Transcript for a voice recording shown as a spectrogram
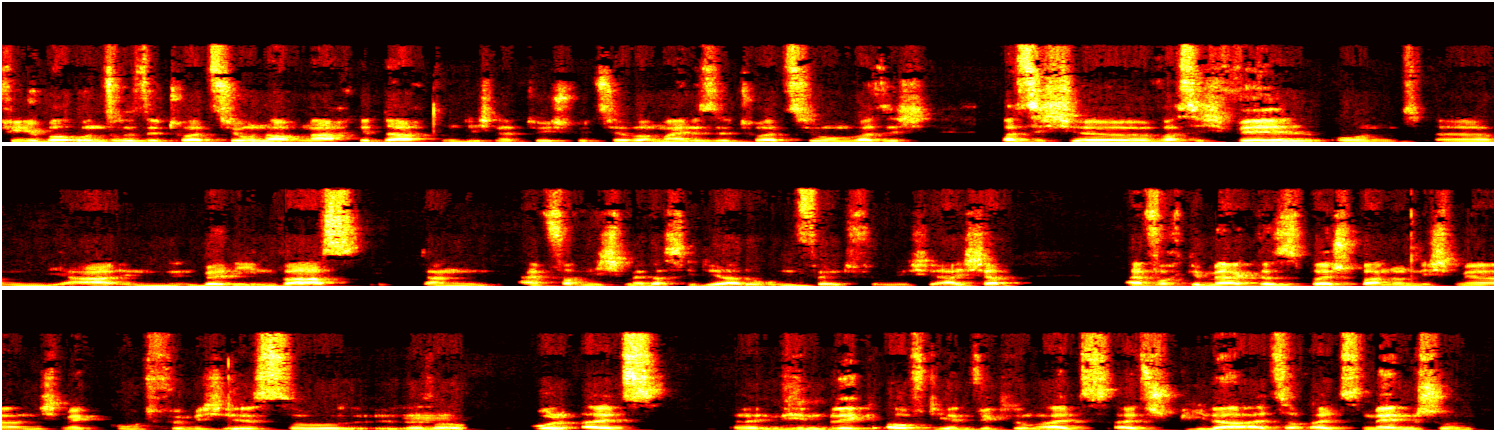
viel über unsere Situation auch nachgedacht und ich natürlich speziell über meine Situation, was ich, was ich, äh, was ich will. Und ähm, ja, in, in Berlin war es dann einfach nicht mehr das ideale Umfeld für mich. Ja, ich habe einfach gemerkt, dass es bei Spannung nicht mehr, nicht mehr gut für mich ist. So, also mhm. sowohl als äh, im Hinblick auf die Entwicklung als, als Spieler, als auch als Mensch. Und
